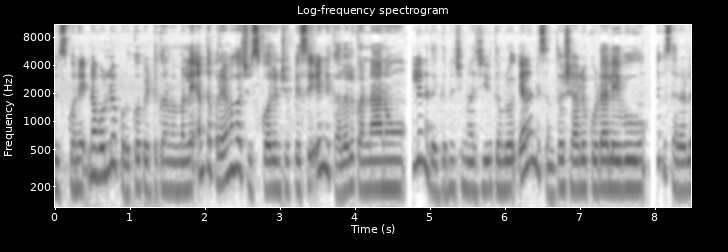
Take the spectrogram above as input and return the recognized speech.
చూసుకొని నా ఒళ్ళో పడుకోబెట్టుకుని మిమ్మల్ని ఎంత ప్రేమగా చూసుకోవాలని చెప్పేసి ఎన్ని కలలు కన్నాను? వెళ్ళిన దగ్గర నుంచి మన జీవితంలో ఎలాంటి సంతోషాలు కూడా లేవు. ఎందుకు సరళ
